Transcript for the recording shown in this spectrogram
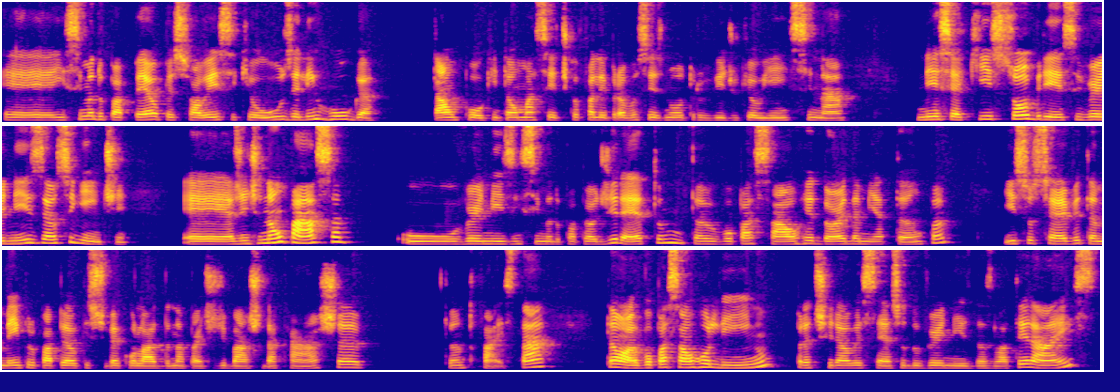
é, em cima do papel, pessoal, esse que eu uso, ele enruga, tá? Um pouco. Então, o macete que eu falei para vocês no outro vídeo que eu ia ensinar nesse aqui, sobre esse verniz, é o seguinte. É, a gente não passa o verniz em cima do papel direto, então eu vou passar ao redor da minha tampa. Isso serve também para o papel que estiver colado na parte de baixo da caixa, tanto faz, tá? Então, ó, eu vou passar o rolinho para tirar o excesso do verniz das laterais.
